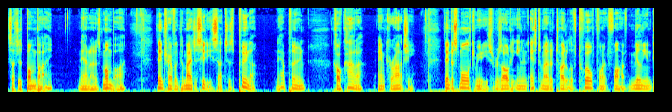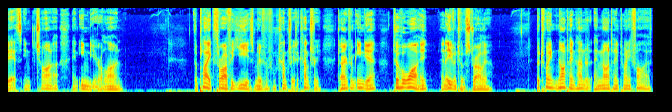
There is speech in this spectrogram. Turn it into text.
such as Bombay, now known as Mumbai, then travelling to major cities such as Poona, now Pune, Kolkata, and Karachi, then to smaller communities, resulting in an estimated total of 12.5 million deaths in China and India alone. The plague thrived for years, moving from country to country, going from India to Hawaii and even to Australia. Between 1900 and 1925,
